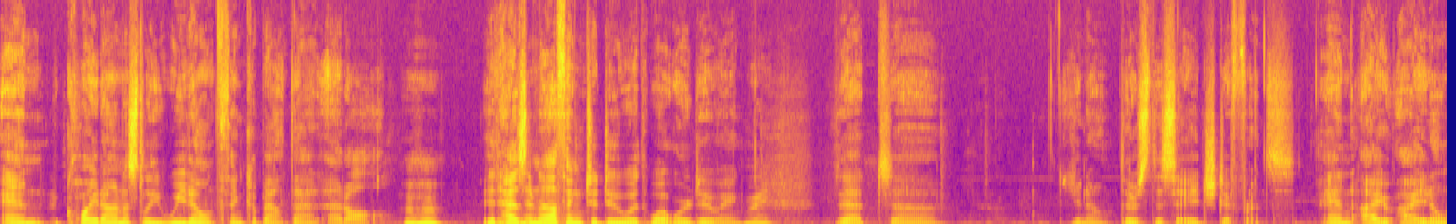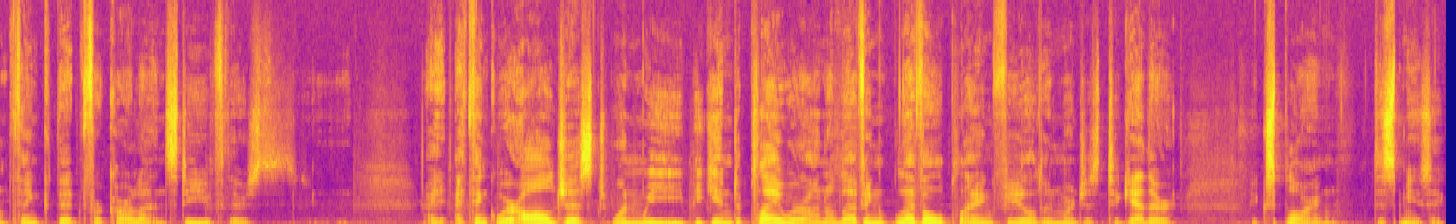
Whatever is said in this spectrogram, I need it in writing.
And quite honestly, we don't think about that at all. Mhm. It has Never. nothing to do with what we're doing. right. That uh, you know, there's this age difference, and I I don't think that for Carla and Steve, there's. I, I think we're all just when we begin to play, we're on a level level playing field, and we're just together exploring this music.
